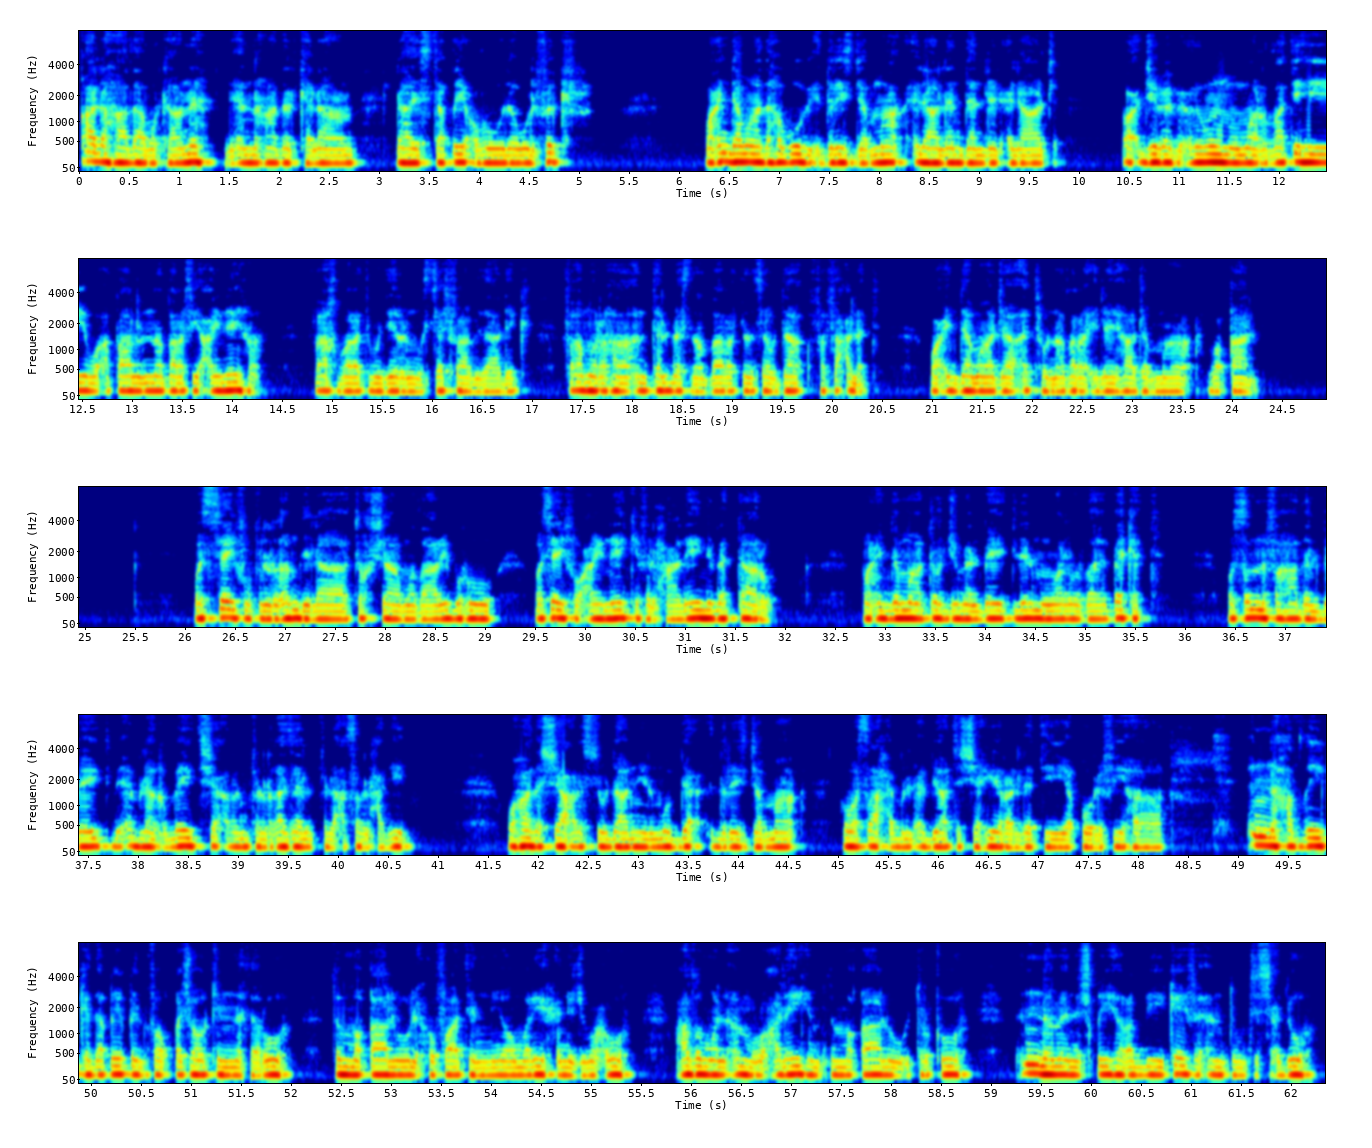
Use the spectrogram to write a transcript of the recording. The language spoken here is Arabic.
قال هذا مكانه لأن هذا الكلام لا يستطيعه ذو الفكر. وعندما ذهبوا بإدريس جماع إلى لندن للعلاج أعجب بعيون ممرضته وأطال النظر في عينيها فأخبرت مدير المستشفى بذلك فأمرها أن تلبس نظارة سوداء ففعلت وعندما جاءته نظر إليها جماع وقال والسيف في الغمد لا تخشى مضاربه وسيف عينيك في الحالين بتار وعندما ترجم البيت للممرضة بكت وصنف هذا البيت بأبلغ بيت شعر في الغزل في العصر الحديث. وهذا الشاعر السوداني المبدع إدريس جماع هو صاحب الأبيات الشهيرة التي يقول فيها إن حظي كدقيق فوق شوك نثروه ثم قالوا لحفاة يوم ريح اجمعوه عظم الأمر عليهم ثم قالوا اتركوه إنما نشقيه ربي كيف أنتم تسعدوه؟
